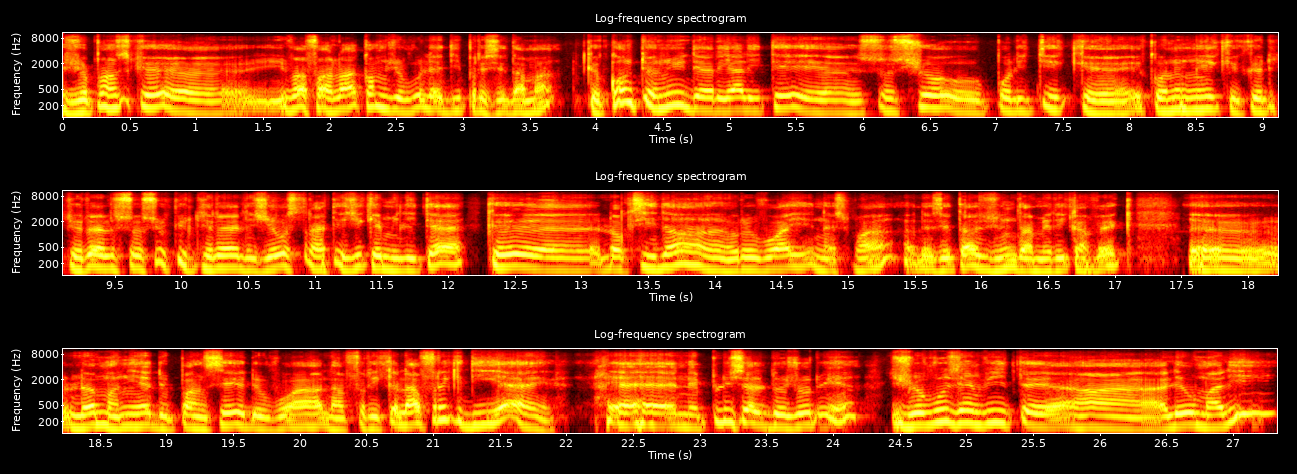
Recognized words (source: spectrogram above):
Je pense que euh, il va falloir, comme je vous l'ai dit précédemment, que compte tenu des réalités euh, socio-politiques, euh, économiques, culturelles, socio-culturelles, géostratégiques et militaires, que euh, l'Occident revoie, n'est-ce pas, les États-Unis d'Amérique avec euh, leur manière de penser, de voir l'Afrique. L'Afrique d'hier, n'est plus celle d'aujourd'hui. Hein. Je vous invite à aller au Mali,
